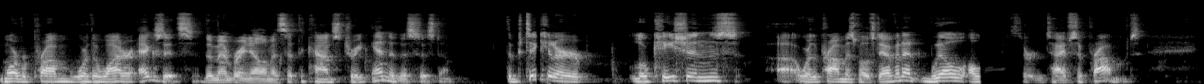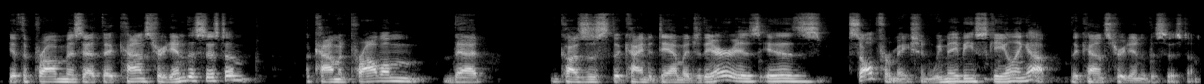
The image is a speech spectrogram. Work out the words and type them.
more of a problem where the water exits the membrane elements at the concentrate end of the system. The particular locations uh, where the problem is most evident will allow certain types of problems. If the problem is at the concentrate end of the system, a common problem that causes the kind of damage there is is salt formation. We may be scaling up the concentrate end of the system.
